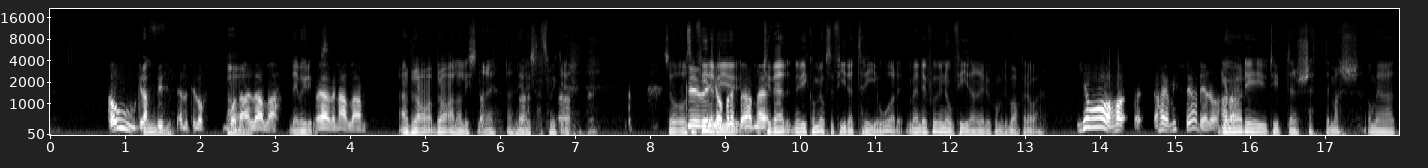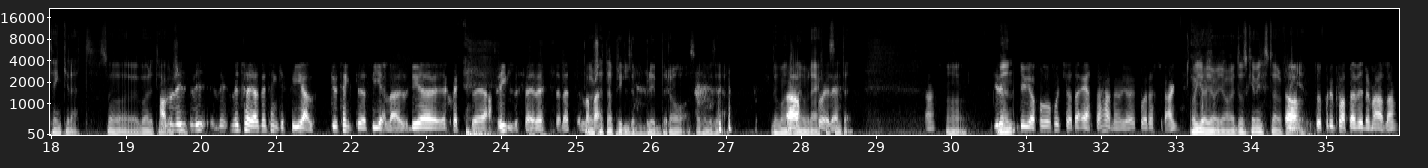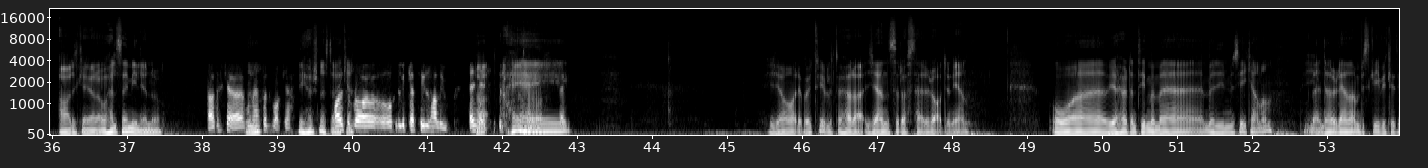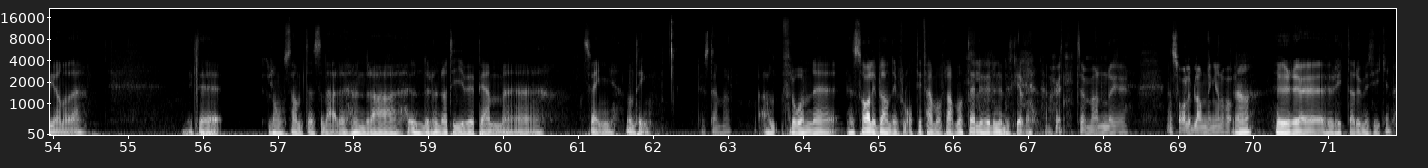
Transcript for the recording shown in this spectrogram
Oh, grattis! Oh. Eller till oss Ja. båda, eller alla. Det var grymt. Och även alla. Ja, bra, bra alla lyssnare att ni har Ja. lyssnat så mycket. Så, och så Du, firar vi ju, eh, tyvärr, vi kommer ju också fira tre år. Men det får vi nog fira när du kommer tillbaka då va? Ja, har, har jag missat det då? Ja, det är ju typ den 6 mars om jag tänker rätt. Så var det Ja, men vi, vi, vi, vi säger att vi tänker fel. Du tänkte fel där. Det är 6 april säger vi istället. Det var vad 6 april det blev bra, så kan vi säga. De andra Ja, räknas inte. Ja. Ja. Men- du, jag får fortsätta äta här nu. Jag är på restaurang. Oj, oj, oj, oj, då ska vi inte störa för Ja, länge. så får du prata vidare med Allan. Ja, det ska jag göra. Och hälsa Emilia nu då. Ja, det ska jag. Hon Ja. är på tillbaka. Vi hörs nästa Ha det så vecka. bra och lycka till allihop. Hej, Ja, hej. hej, hej. Hej. Ja, det var ju trevligt att höra Jens röst här i radion igen. Och eh, vi har hört en timme med, med din musik, Annan. Men det har du redan beskrivit lite grann där. Lite långsamt en sån där 100, under 110 bpm eh, sväng någonting. Det stämmer. All, från eh, en salig blandning från 85 och framåt eller hur du nu beskrev det. Jag vet inte men det är en salig blandning i alla fall. Ja. Hur, eh, hur hittar du musiken?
